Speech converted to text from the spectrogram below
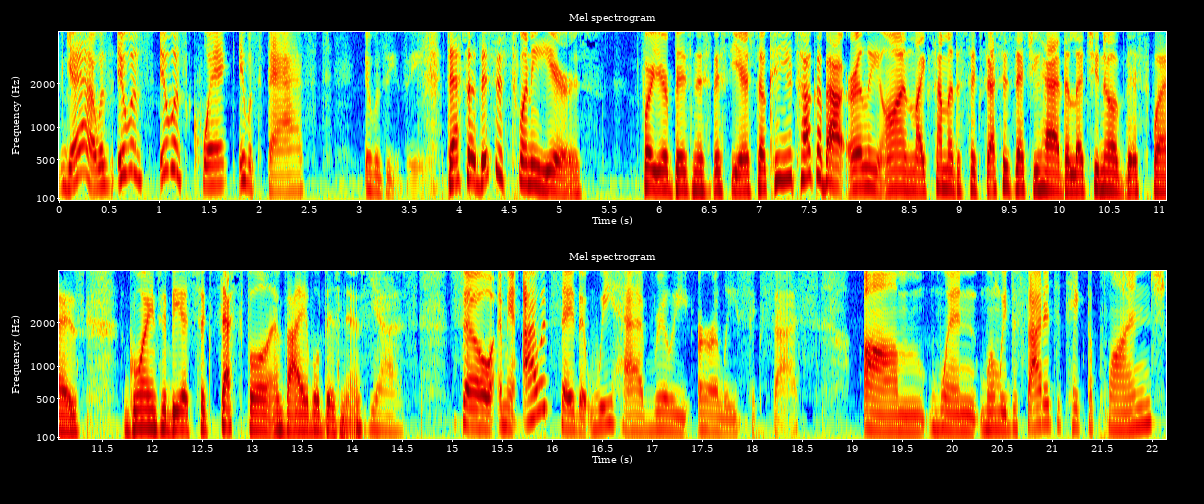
Yeah, it was. It was. It was quick. It was fast. It was easy. That's so. This is twenty years for your business this year. So can you talk about early on like some of the successes that you had that let you know this was going to be a successful and viable business? Yes. So I mean, I would say that we had really early success. Um, when when we decided to take the plunge,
